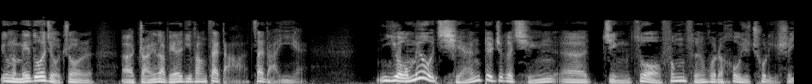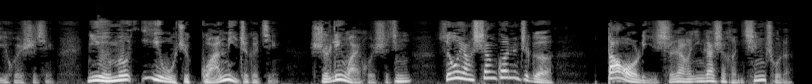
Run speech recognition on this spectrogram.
用了没多久之后，呃，转移到别的地方再打再打一眼，有没有钱对这个井呃井做封存或者后续处理是一回事情，你有没有义务去管理这个井是另外一回事情。所以我想相关的这个。道理实际上应该是很清楚的，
